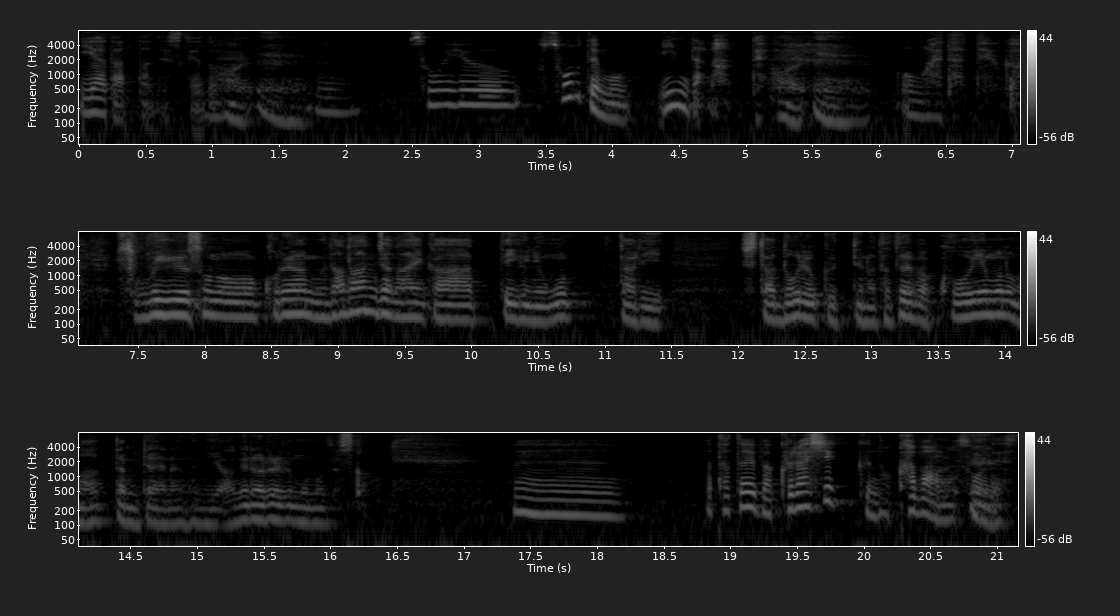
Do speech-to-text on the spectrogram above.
嫌だったんですけど、はいえうん、そういうそうでもいいんだなってえはいええ。思えたっていうか。そういうそのこれは無駄なんじゃないかっていうふうに思ったりした努力っていうのは例えばこういうものがあったみたいなふうに挙げられるものですか？うん。例えばクラシックのカバーもそうです、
